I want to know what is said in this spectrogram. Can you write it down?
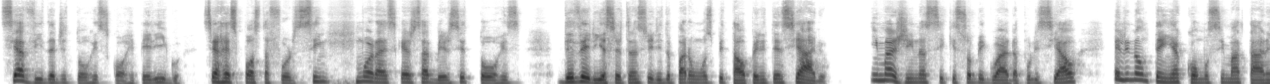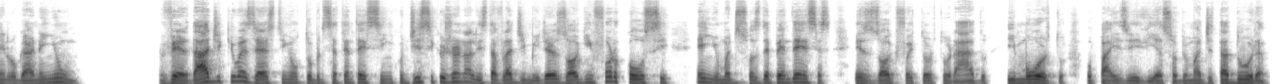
se a vida de Torres corre perigo. Se a resposta for sim, Moraes quer saber se Torres deveria ser transferido para um hospital penitenciário. Imagina-se que, sob guarda policial, ele não tenha como se matar em lugar nenhum. Verdade que o exército, em outubro de 75, disse que o jornalista Vladimir Herzog enforcou-se em uma de suas dependências. Herzog foi torturado e morto. O país vivia sob uma ditadura.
